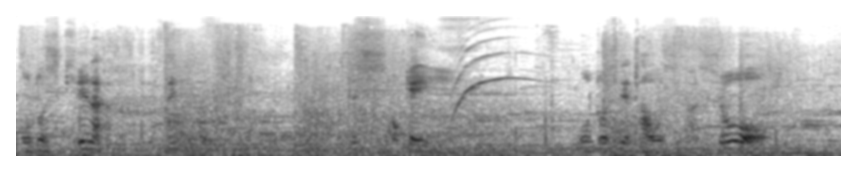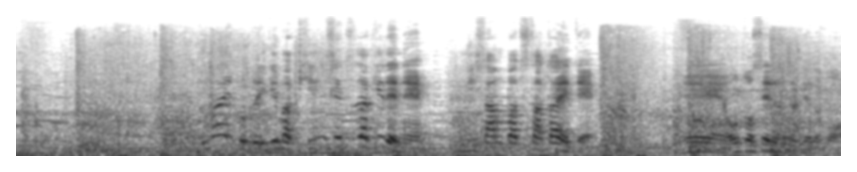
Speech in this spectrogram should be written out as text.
落としきれなかった時ですね。よし OK 落として倒しましょう。まいこといけば近接だけでね23発叩いて、えー、落とせるんだけども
